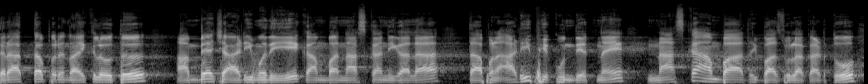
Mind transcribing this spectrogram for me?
तर आत्तापर्यंत ऐकलं होतं आंब्याच्या आडीमध्ये एक आंबा नासका निघाला तर आपण आडी फेकून देत नाही. नासका आंबा आधी बाजूला काढतो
